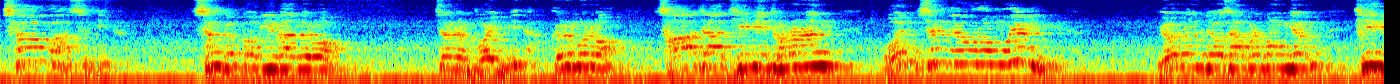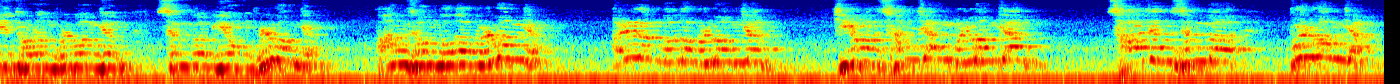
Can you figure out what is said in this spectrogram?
처음 봤습니다. 선거법 위반으로 저는 보입니다. 그러므로 사자 TV 토론은 원천적으로 무효입니다. 여론조사 불공정, TV 토론 불공정, 선거 비용 불공정, 방송 보도 불공정, 언론 보도 불공정, 기호 선정 불공정, 사전 선거 불공정.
